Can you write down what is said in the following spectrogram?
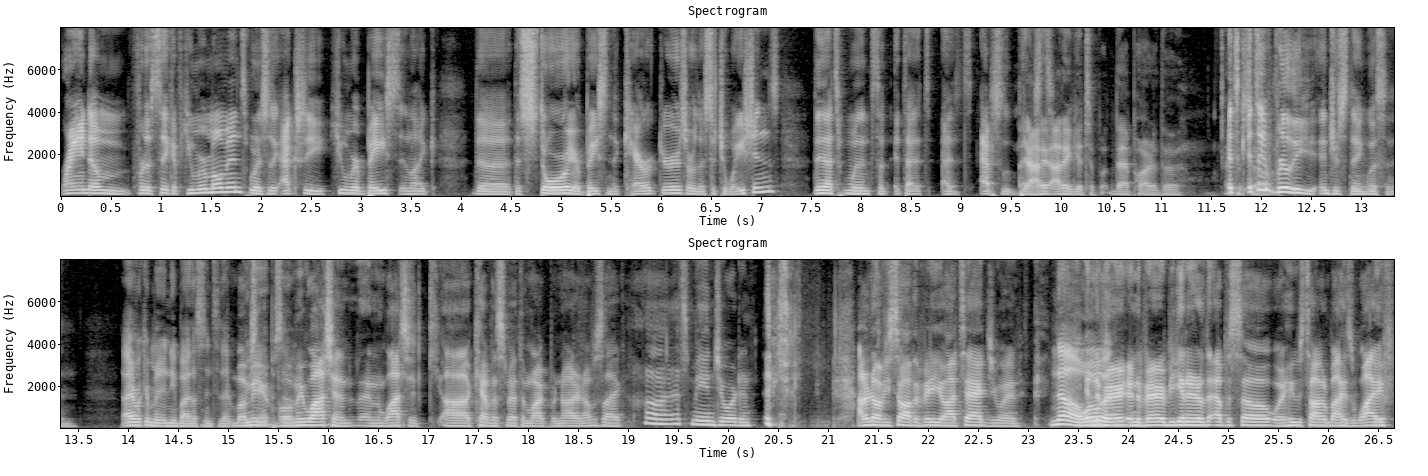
random for the sake of humor moments, when it's like actually humor based in like the the story or based in the characters or the situations, then that's when it's it's at its, at its absolute best. yeah, I didn't, I didn't get to that part of the. it's it's a really interesting listen. I recommend anybody listening to that But me, episode. but me watching and watching uh, Kevin Smith and Marc Bernardin, and I was like, oh, that's me and Jordan. I don't know if you saw the video I tagged you in. no, in the very in the very beginning of the episode where he was talking about his wife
